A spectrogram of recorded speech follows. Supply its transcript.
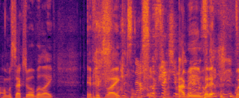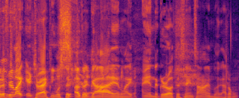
homosexual, but like if it's like It's. I mean, but it, but if you're like interacting with the other guy and like and the girl at the same time, like I don't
